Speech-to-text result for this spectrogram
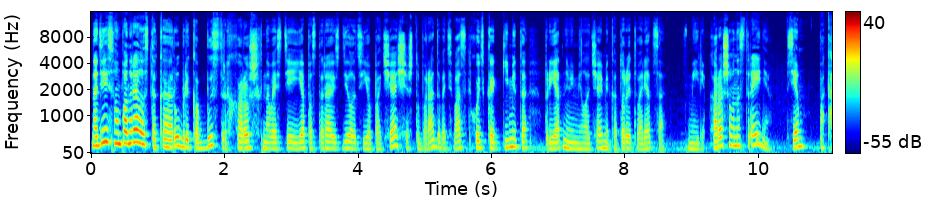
Надеюсь, вам понравилась такая рубрика быстрых, хороших новостей. Я постараюсь сделать ее почаще, чтобы радовать вас хоть какими-то приятными мелочами, которые творятся в мире. Хорошего настроения. Всем пока.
